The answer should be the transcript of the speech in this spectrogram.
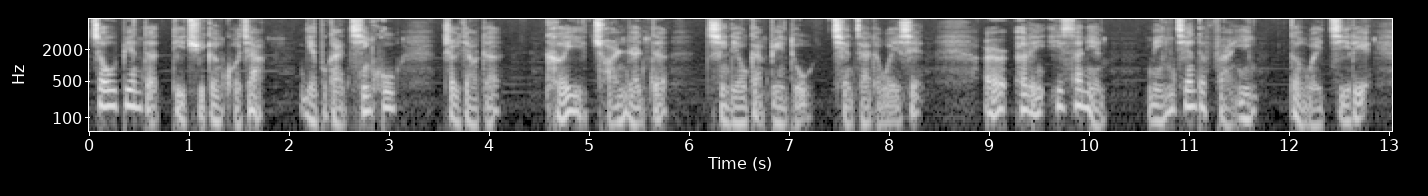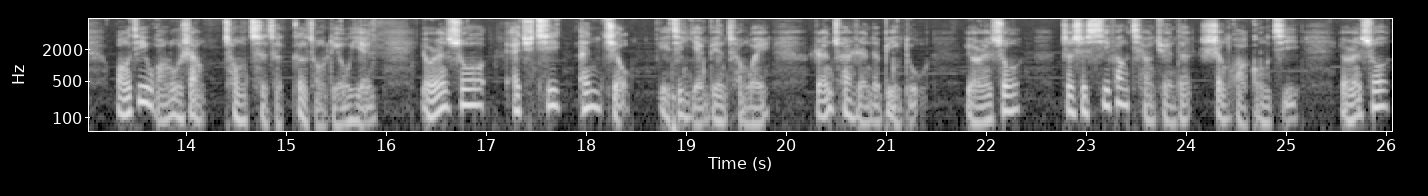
周边的地区跟国家也不敢轻忽这样的可以传人的禽流感病毒潜在的危险。而二零一三年，民间的反应更为激烈，网际网络上充斥着各种流言，有人说 H 七 N 九已经演变成为人传人的病毒，有人说。这是西方强权的生化攻击。有人说，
